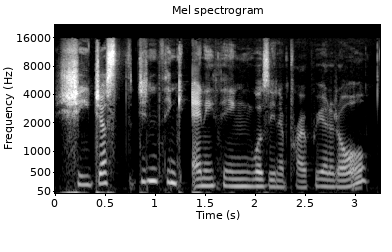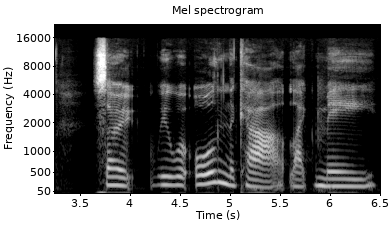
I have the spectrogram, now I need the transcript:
she just didn't think anything was inappropriate at all. So we were all in the car, like me.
